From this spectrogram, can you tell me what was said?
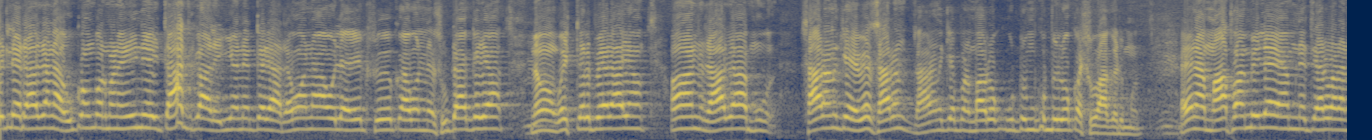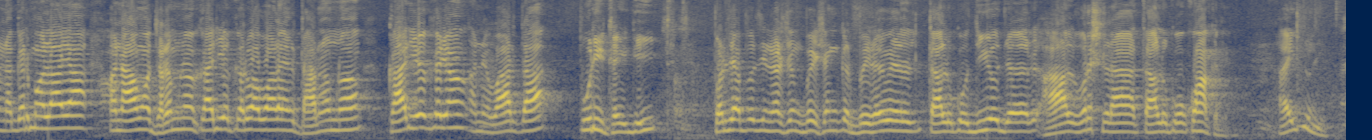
એટલે રાજાના હુકમ પ્રમાણે એને તાત્કાળ એને કર્યા. રવાના ઓલા એકસો એકાવનને છૂટા કર્યા, નવા વસ્ત્ર પહેરાયા. અને રાજા સારણ કે, હવે સારણ સારણ કે પણ મારો કુટુંબ કબીલો કશું આગળમાં એના માફા મિલ્યા, એમને ત્યારવાળા નગરમાં લાયા અને આવા ધર્મના કાર્ય કરવાવાળા ધર્મના કાર્ય કર્યા અને વાર્તા પૂરી થઈ ગઈ. પ્રજાપતિ નરસિંહભાઈ શંકરભાઈ રવેલ તાલુકો દિયોદર, હાલ વરસડા તાલુકો કાંકરે. આવી ગયું ને?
